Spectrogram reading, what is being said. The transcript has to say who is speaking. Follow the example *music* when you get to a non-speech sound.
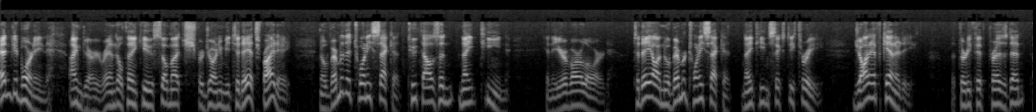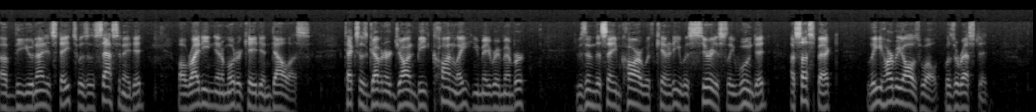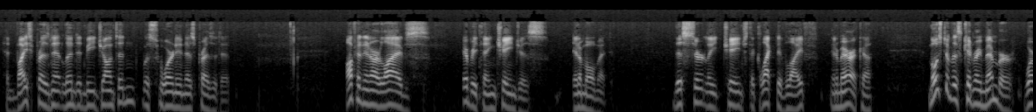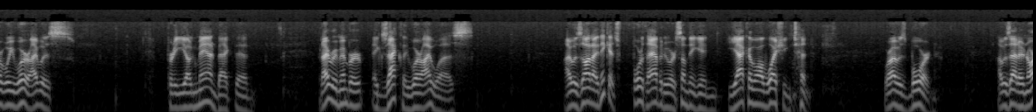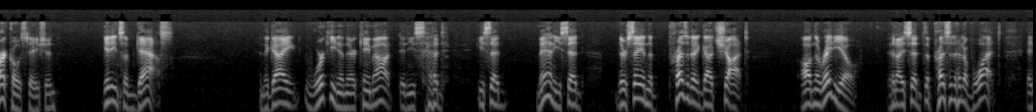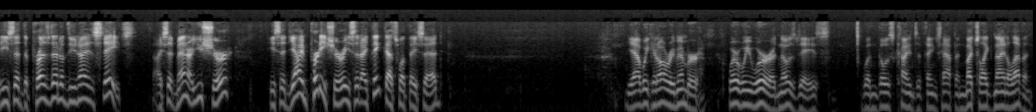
Speaker 1: And good morning. I'm Gary Randall. Thank you so much for joining me today. It's Friday, November the 22nd, 2019, in the year of our Lord. Today on November 22nd, 1963, John F. Kennedy, the 35th President of the United States, was assassinated while riding in a motorcade in Dallas. Texas Governor John B. Connally, you may remember, he was in the same car with Kennedy, was seriously wounded. A suspect Lee Harvey Oswald was arrested, and Vice President Lyndon B. Johnson was sworn in as president. Often in our lives, everything changes in a moment. This certainly changed the collective life in America. Most of us can remember where we were. I was a pretty young man back then. But I remember exactly where I was. I was on, I think it's Fourth Avenue or something in Yakima, Washington, *laughs* where I was born. I was at an Arco station getting some gas. And the guy working in there came out and he *laughs* said, he said, man, he said, they're saying the president got shot on the radio. And I said, the president of what? And he said, the president of the United States. I said, man, are you sure? He said, yeah, I'm pretty sure. He said, I think that's what they said yeah, we can all remember where we were in those days when those kinds of things happened, much like 9/11.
